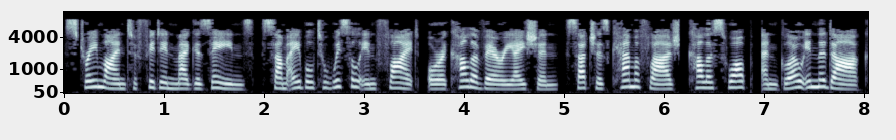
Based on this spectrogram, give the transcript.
streamlined to fit in magazines, some able to whistle in flight, or a color variation, such as camouflage, color swap, and glow in the dark.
